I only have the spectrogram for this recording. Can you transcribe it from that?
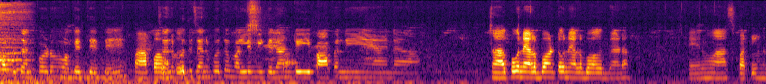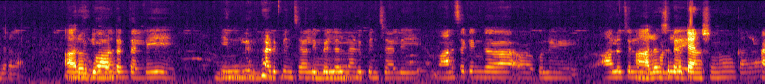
పాప చనిపోవడం ఒక ఎత్తు అయితే. పాప చనిపోతే చనిపోతే మళ్ళీ మీకు ఇలాంటి పాపని ఆయన నాకు ఒక నెల బాగుంటే ఒక నెల బాగుంది మేడం. నేను హాస్పిటల్ తిరగాలి. ఆరోగ్యం బాగుంటుంది తల్లి? ఇండ్లు నడిపించాలి పిల్లల్ని నడిపించాలి. మానసికంగా కొన్ని ఆలోచనలు. టెన్షన్ ఆ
